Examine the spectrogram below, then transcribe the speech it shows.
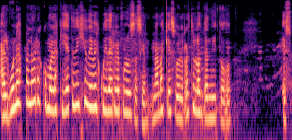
Algunas palabras como las que ya te dije debes cuidar la pronunciación. Nada más que eso, el resto lo entendí todo. Eso.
